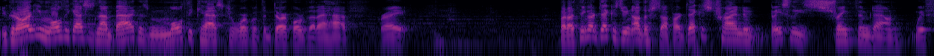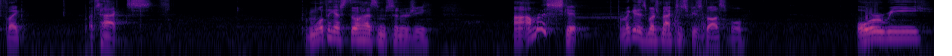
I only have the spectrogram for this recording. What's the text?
You could argue multicast is not bad because multicast could work with the Dark Orb that I have, right? But I think our deck is doing other stuff. Our deck is trying to basically shrink them down with like attacks. But multicast still has some synergy. Uh, I'm gonna skip. I'm gonna get as much max HP as possible. Ori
